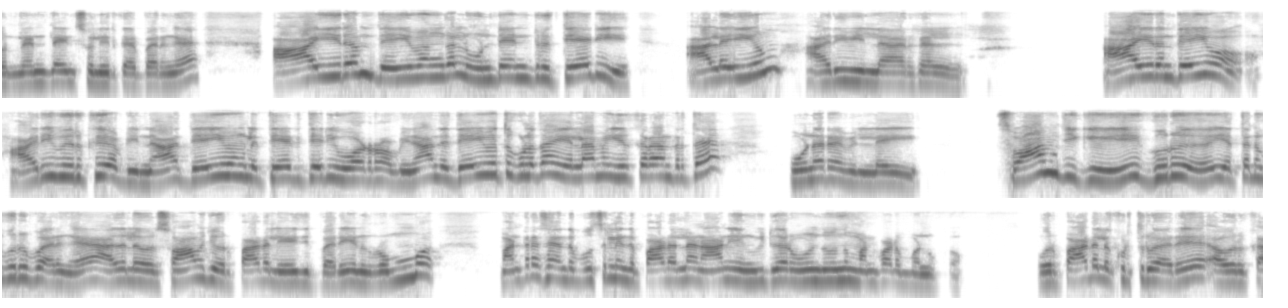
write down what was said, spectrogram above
ஒரு ரெண்டு லைன் சொல்லியிருக்காரு பாருங்க. ஆயிரம் தெய்வங்கள் உண்டென்று தேடி அலையும் அறிவில்லார்கள். ஆயிரம் தெய்வம் அறிவு இருக்கு அப்படின்னா தெய்வங்களை தேடி தேடி ஓடுறோம் அப்படின்னா அந்த தெய்வத்துக்குள்ளதான் எல்லாமே இருக்கிறான்றத உணரவில்லை. சுவாமிஜிக்கு குரு எத்தனை குரு பாருங்க அதுல ஒரு சுவாமிஜி ஒரு பாடல் எழுதிப்பாரு எனக்கு ரொம்ப மன்ற சேர்ந்த புதுசுல இந்த பாடல்லாம் நானும் எங்க வீட்டுக்காரர் உழுந்து வந்து மண்பாடம் பண்ணுப்போம் ஒரு பாடலை கொடுத்துருவாரு. அவரு க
